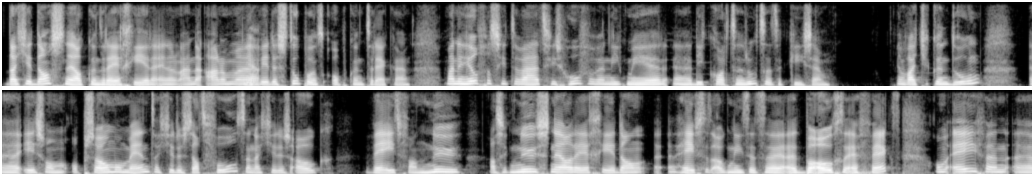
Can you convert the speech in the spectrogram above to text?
dat je dan snel kunt reageren en hem aan de arm ja. weer de stoep op kunt trekken. Maar in heel veel situaties hoeven we niet meer die korte route te kiezen. En wat je kunt doen, is om op zo'n moment dat je dus dat voelt en dat je dus ook weet van nu, als ik nu snel reageer, dan heeft het ook niet het, uh, het beoogde effect. Om even uh,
